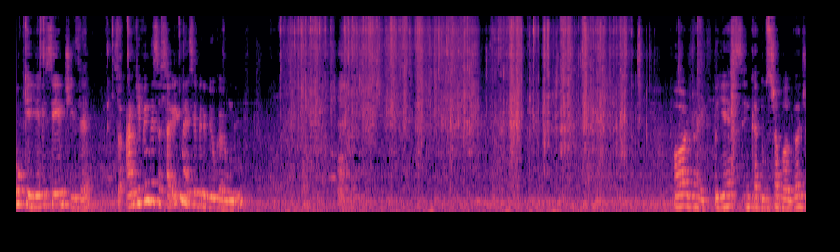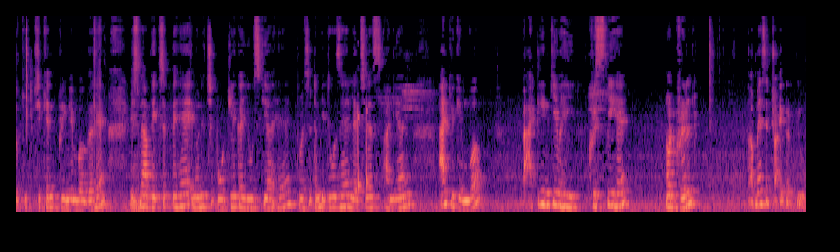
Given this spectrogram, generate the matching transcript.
ओके okay, ये भी सेम चीज़ है। So I am keeping this side मैं इसे भी रिव्यू करूँगी। और राइट तो ये है इनका दूसरा बर्गर जो कि चिकन प्रीमियम बर्गर है। इसमें आप देख सकते हैं इन्होंने चिपोटले का यूज़ किया है। थोड़े से टमेटोज है lettuce onion and cucumber patty इनकी वही क्रिस्पी है। नॉट ग्रिल्ड तो अब मैं इसे ट्राई करती हूँ।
